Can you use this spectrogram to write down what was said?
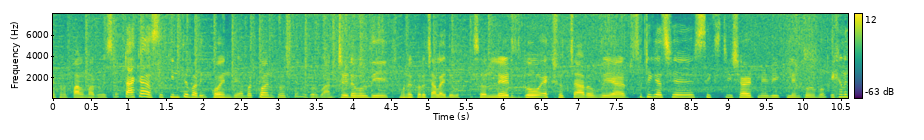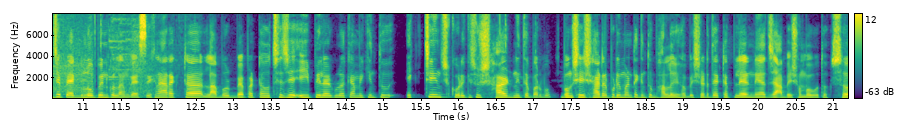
এখন পালমার রয়েছে। টাকা আছে, কিনতে পারি। কয়েন দিয়ে কয়েন খরচ করব? দিয়ে মনে করে চালাই দেবো। সো লেটস গো একশো চারো সো ঠিক আছে সিক্সটি শার্ট করব। এখানে যে প্যাকগুলো ওপেন করলাম গাইস এখানে আরেকটা লাভর ব্যাপারটা হচ্ছে যে এই প্লেয়ারগুলোকে আমি কিন্তু এক্সচেঞ্জ করে কিছু শার্ট নিতে পারব এবং সেই শার্টের পরিমাণটা কিন্তু ভালোই হবে। সেটাতে একটা প্লেয়ার নেওয়া যাবে সম্ভবত। সো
